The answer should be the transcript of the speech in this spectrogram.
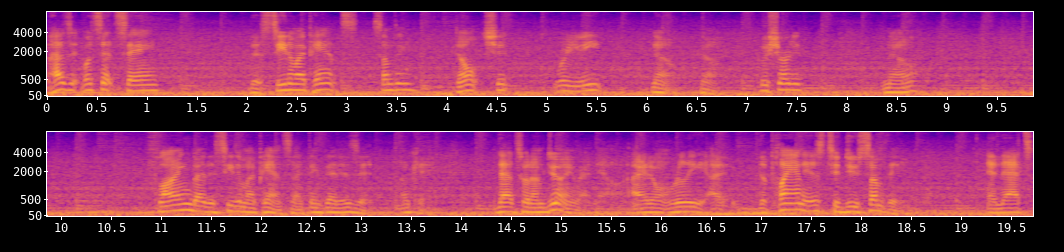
How's it? What's that saying? The seat of my pants? Something? Don't shit where you eat? No, no. Who sharded? No. Flying by the seat of my pants. I think that is it. Okay. That's what I'm doing right now. I don't really. I, the plan is to do something, and that's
